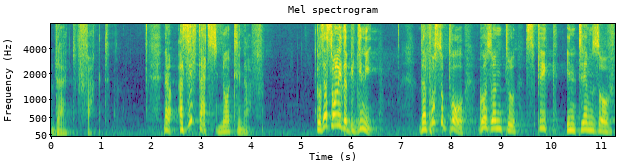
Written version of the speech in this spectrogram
that fact. Now, as if that's not enough, because that's only the beginning, the Apostle Paul goes on to speak in terms of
